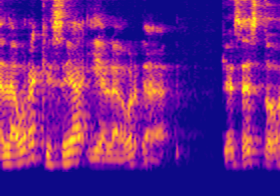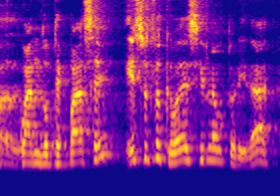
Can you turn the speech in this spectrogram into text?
a la hora que sea y a la hora... ¿Qué es esto? Cuando te pase, eso es lo que va a decir la autoridad.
